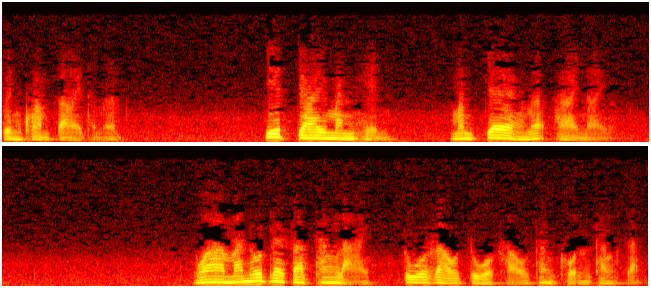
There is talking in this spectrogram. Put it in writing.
เป็นความตายเท่านั้นจิตใจมันเห็น มันแจ้งนะภายใน ว่ามนุษย์และสัตว์ทั้งหลาย ตัวเราตัวเขาทั้งคนทั้งสัตว์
